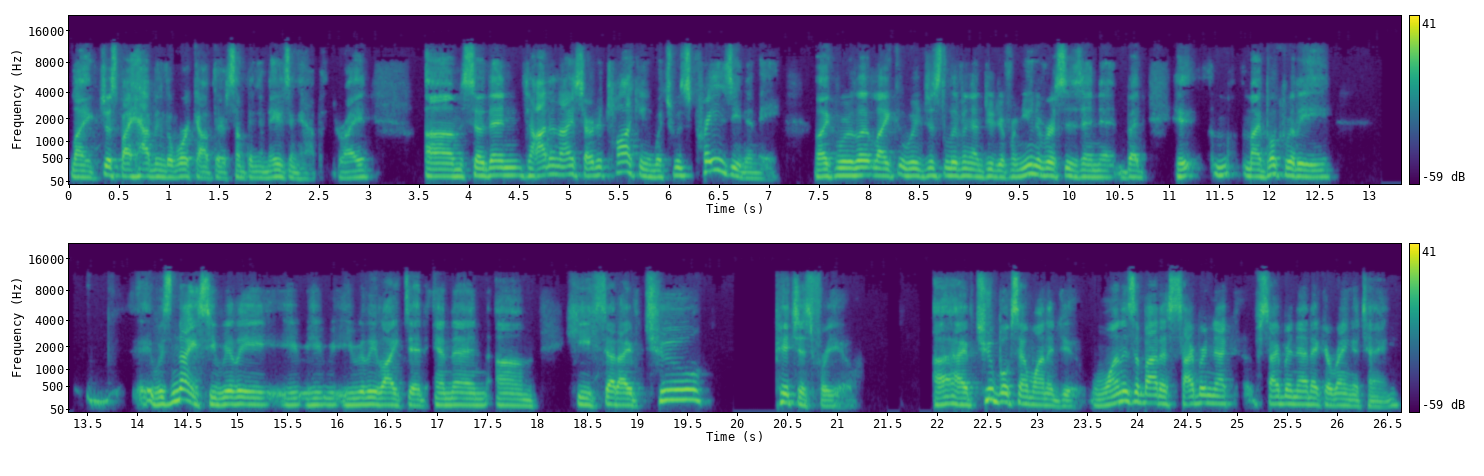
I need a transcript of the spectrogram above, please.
like just by having the work out there, something amazing happened. Right. Um, so then Todd and I started talking, which was crazy to me. Like we're like, we're just living on two different universes. And, but it, my book really, it was nice. He really he, he, he really liked it. And then um, he said, "I have two pitches for you. Uh, I have two books I want to do. One is about a cybernetic cybernetic orangutan,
